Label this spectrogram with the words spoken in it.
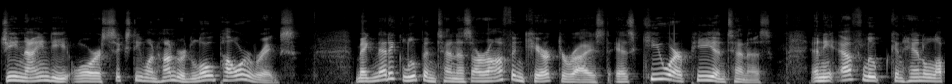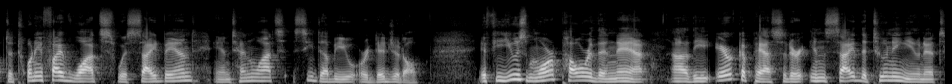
G90 or 6100 low power rigs. Magnetic loop antennas are often characterized as QRP antennas, and the F-loop can handle up to 25 watts with sideband and 10 watts CW or digital. If you use more power than that, uh, the air capacitor inside the tuning unit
